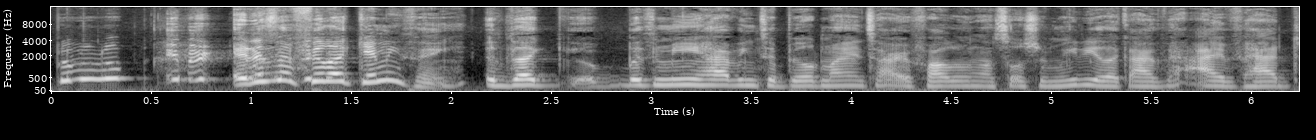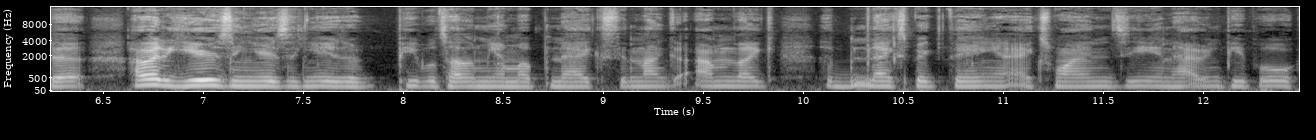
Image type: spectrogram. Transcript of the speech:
Bloop, bloop. It doesn't feel like anything. Like with me having to build my entire following on social media, like I've I've had to I've had years and years and years of people telling me I'm up next and like I'm like the next big thing and X, Y, and Z and having people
